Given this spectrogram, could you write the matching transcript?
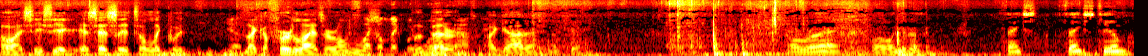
Oh, I see. See, essentially, it's a liquid. Yes. like a fertilizer almost, like a liquid but better. basket. I got it. Okay. All right. Well, I'm gonna thanks, thanks, Tim.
